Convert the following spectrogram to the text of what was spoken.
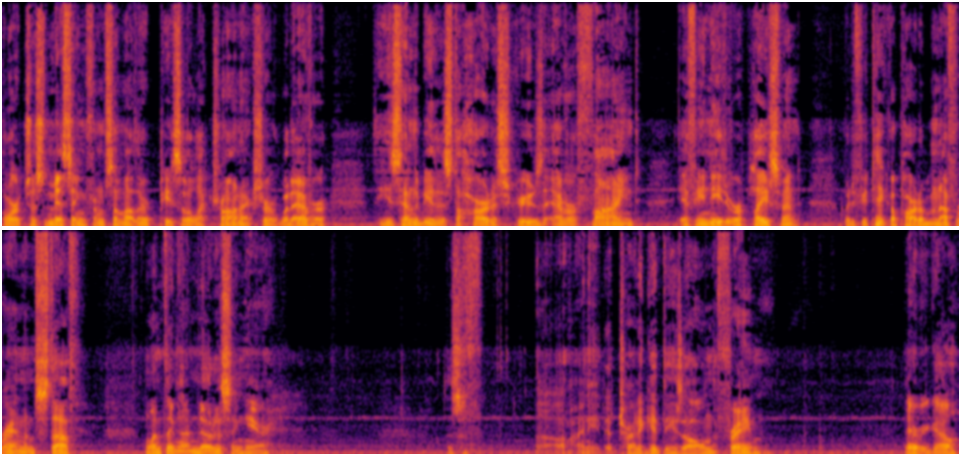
or it's just missing from some other piece of electronics or whatever, these tend to be just the hardest screws to ever find if you need a replacement. But if you take apart enough random stuff, one thing I'm noticing here, this, oh, I need to try to get these all in the frame. There we go.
